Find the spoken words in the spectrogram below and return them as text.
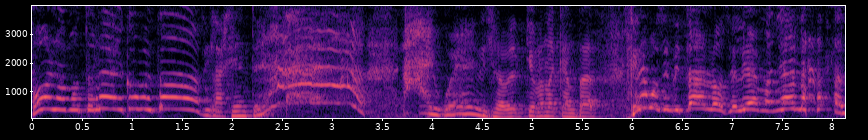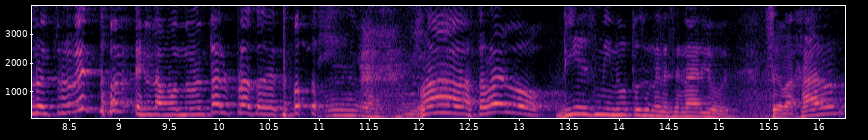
hola Monterrey, ¿cómo estás? Y la gente, ¡ah! Ay, güey, dije, a ver qué van a cantar. Queremos invitarlos el día de mañana a nuestro evento en la Monumental Plaza de Toros. Chingas, Ah, hasta luego. 10 minutos en el escenario, güey. Se bajaron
